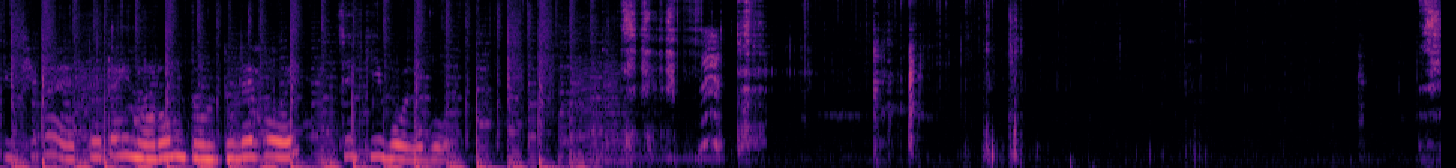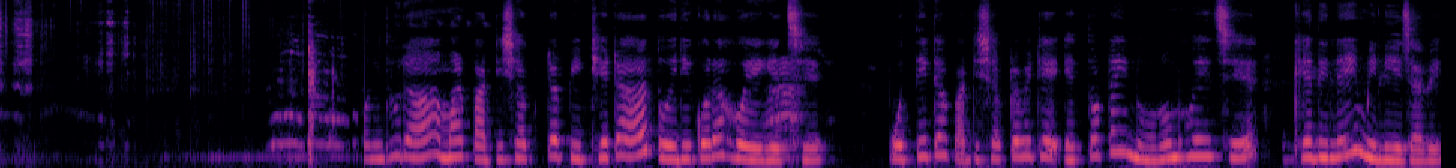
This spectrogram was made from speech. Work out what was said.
পিঠেটা এতটাই নরম তুলতুলে হয় যে কি বলব? বন্ধুরা, আমার পাটিসাপটা পিঠেটা তৈরি করা হয়ে গেছে। প্রতিটা পাটিসাপটা পিঠে এতটাই নরম হয়েছে, মুখে দিলেই মিলিয়ে যাবে,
